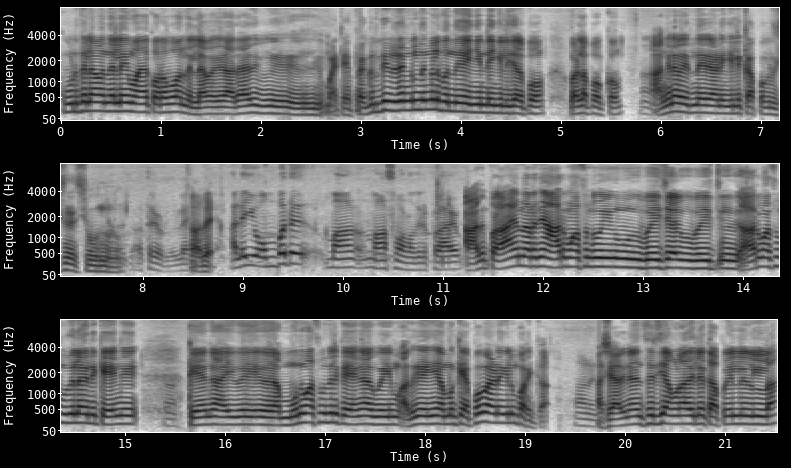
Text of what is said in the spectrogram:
കൂടുതലാവുന്നല്ല മഴ കുറവാന്നല്ല. അതായത് മറ്റേ പ്രകൃതി ദുരന്തങ്ങൾ നിങ്ങൾ വന്നു കഴിഞ്ഞിട്ടുണ്ടെങ്കിൽ ചിലപ്പോൾ വെള്ളപ്പൊക്കം അങ്ങനെ വരുന്നവരാണെങ്കിൽ കപ്പ കൃഷി നശിച്ചു പോകുന്നുള്ളൂ. അത്രേ ഉള്ളൂ അതെ. അല്ല ഈ ഒമ്പത് മാസമാണോ അതിന് പ്രായം? അത് പ്രായം എന്ന് പറഞ്ഞാൽ ആറ് മാസം പോയി ഉപയോഗിച്ചാൽ ഉപയോഗിച്ച് ആറ് മാസം മുതൽ അതിന് കേങ്ങ് കേങ്ങായി മൂന്ന് മാസം മുതൽ കേങ്ങാകുകയും അത് കഴിഞ്ഞ് നമുക്ക് എപ്പോൾ വേണമെങ്കിലും പറിക്കാം. പക്ഷേ അതിനനുസരിച്ച് നമ്മൾ അതിൽ കപ്പയിലുള്ള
